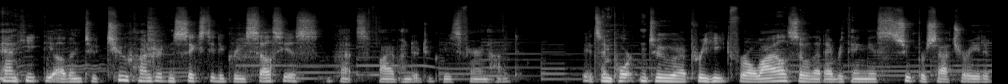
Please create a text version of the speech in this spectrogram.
and heat the oven to 260 degrees Celsius, that's 500 degrees Fahrenheit. It's important to uh, preheat for a while so that everything is super saturated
